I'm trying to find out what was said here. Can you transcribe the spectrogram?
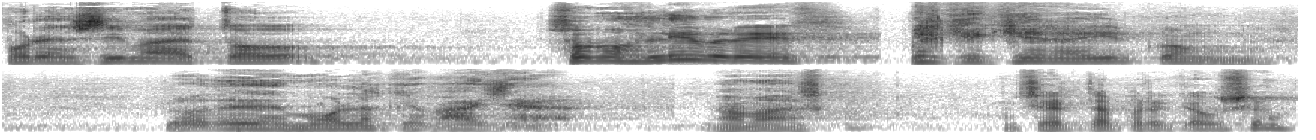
por encima de todo, somos libres. El que quiera ir con lo de Mola, que vaya, nada más con cierta precaución.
